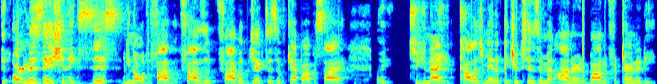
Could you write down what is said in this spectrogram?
the organization exists you know the five five five objectives of kappa psi to unite college men of patriotism and honor in a bond of fraternity,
